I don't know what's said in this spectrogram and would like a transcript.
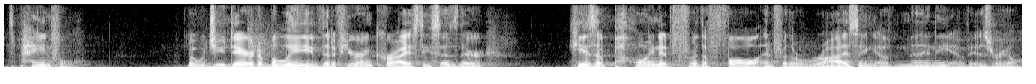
It's painful. But would you dare to believe that if you're in Christ, he says there, he is appointed for the fall and for the rising of many of Israel,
